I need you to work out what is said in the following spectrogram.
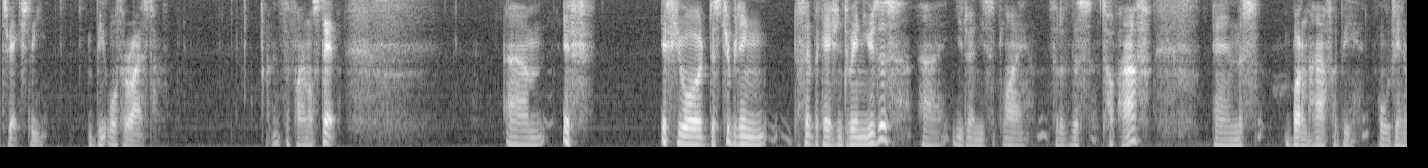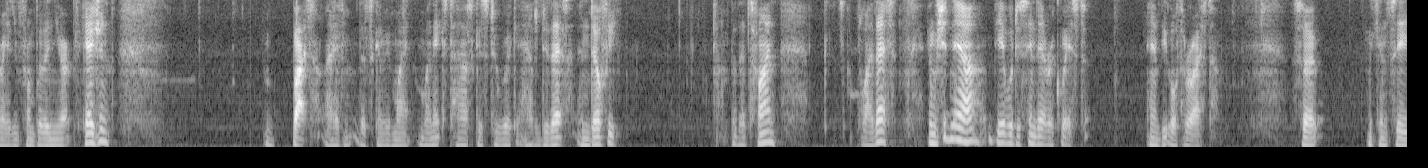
to actually be authorized. That's the final step. Um, if if you're distributing this application to end users, uh, you'd only supply sort of this top half, and this bottom half would be all generated from within your application. but I have, that's going to be my, my next task is to work out how to do that in Delphi. But that's fine. Let's apply that. And we should now be able to send our request and be authorized. So we can see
